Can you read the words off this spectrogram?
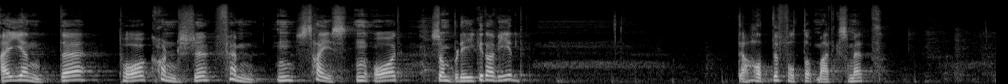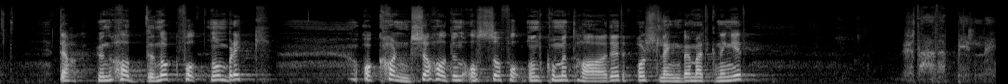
Ei jente på kanskje 15-16 år som blir gravid Det hadde fått oppmerksomhet. Det, hun hadde nok fått noen blikk. Og kanskje hadde hun også fått noen kommentarer og slengbemerkninger. Hun der er billig.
